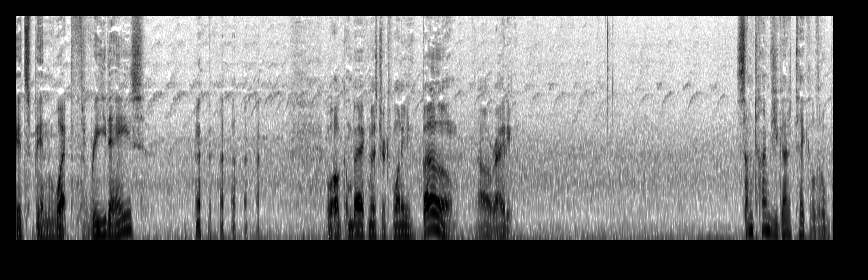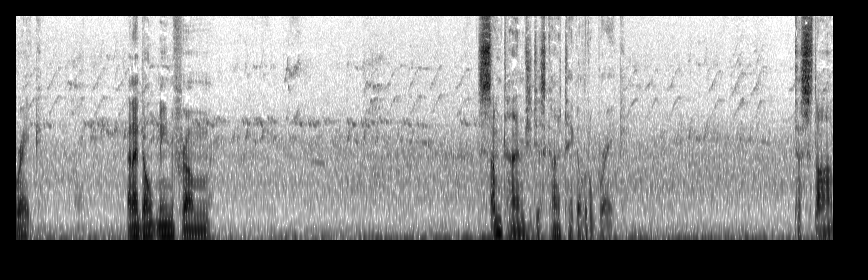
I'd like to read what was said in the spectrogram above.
it's been what, three days? Welcome back, Mr. 20. Boom. Alrighty. Sometimes you gotta take a little break. And I don't mean from. Sometimes you just gotta take a little break. To stop,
